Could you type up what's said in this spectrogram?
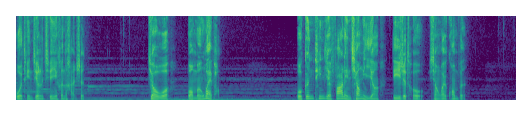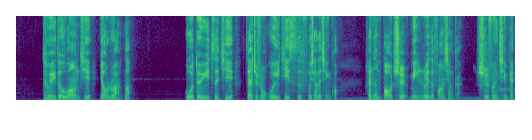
我听见了钱一恒的喊声，叫我往门外跑。我跟听见发令枪一样，低着头向外狂奔，腿都忘记要软了。我对于自己在这种危机四伏下的情况，还能保持敏锐的方向感。十分钦佩。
